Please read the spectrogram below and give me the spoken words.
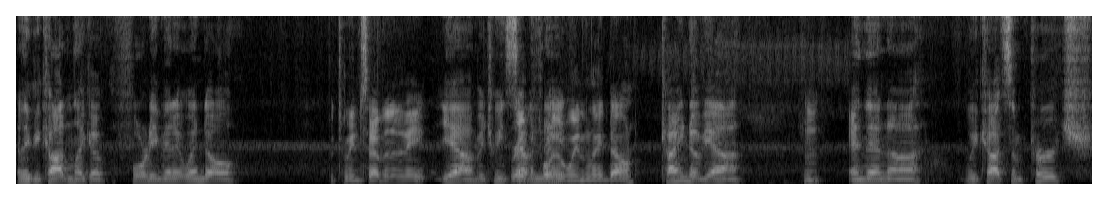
i think we caught in like a 40 minute window Between seven and eight. yeah between Right seven before and the wind laid down. kind of yeah Hmm. and then uh, we caught some perch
